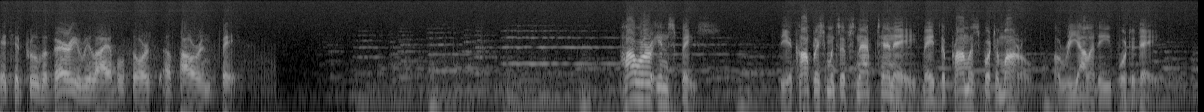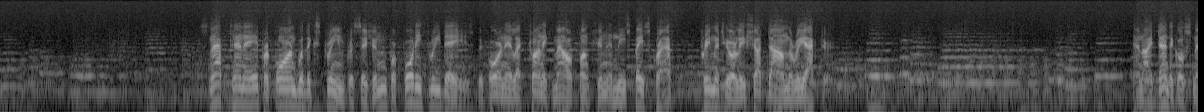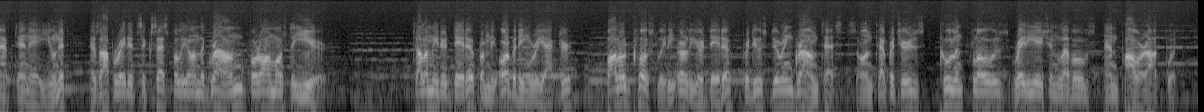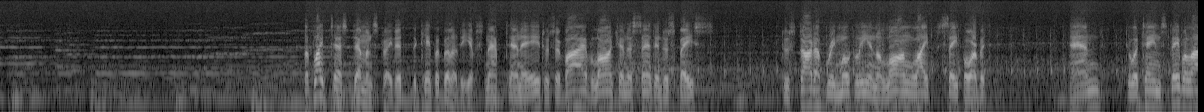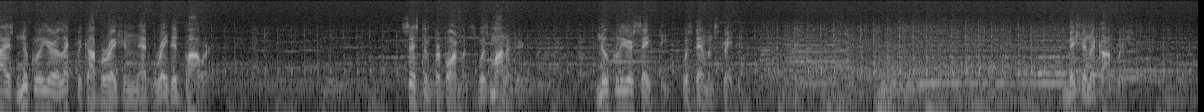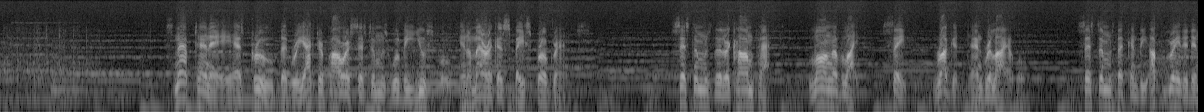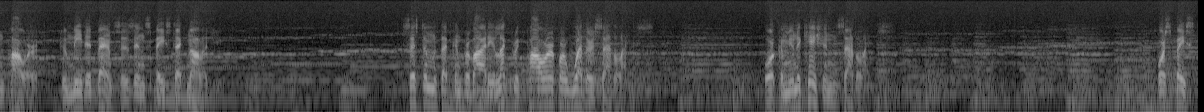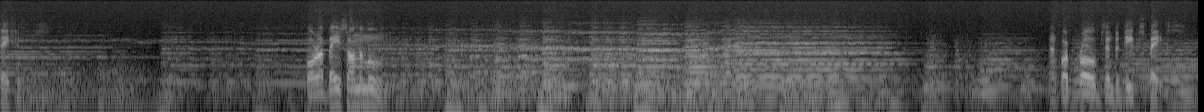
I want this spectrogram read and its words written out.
it should prove a very reliable source of power in space. Power in space. The accomplishments of SNAP 10A made the promise for tomorrow a reality for today. SNAP 10A performed with extreme precision for 43 days before an electronic malfunction in the spacecraft prematurely shut down the reactor. An identical SNAP 10A unit has operated successfully on the ground for almost a year. Telemeter data from the orbiting reactor followed closely the earlier data produced during ground tests on temperatures, coolant flows, radiation levels, and power output. The flight test demonstrated the capability of SNAP 10A to survive launch and ascent into space, to start up remotely in a long life safe orbit, and to attain stabilized nuclear electric operation at rated power. System performance was monitored nuclear safety was demonstrated. Mission accomplished. SNAP 10A has proved that reactor power systems will be useful in America's space programs. Systems that are compact, long of life, safe, rugged, and reliable. Systems that can be upgraded in power to meet advances in space technology systems that can provide electric power for weather satellites, for communication satellites, for space stations, for a base on the moon, and for probes into deep space.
